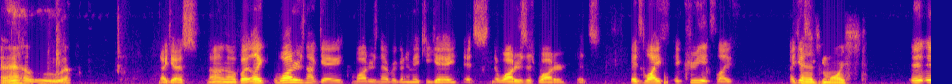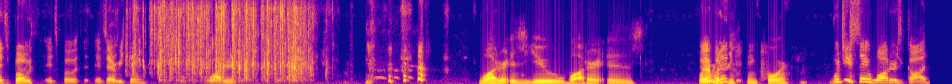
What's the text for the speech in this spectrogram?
oh. I guess. I don't know, but like water's not gay. Water's never gonna make you gay. It's the water's just water. It's it's life. It creates life. I guess And it's can- moist. it, it's both. It's both. It's everything. Water. Water is you. Water is Wait, what what did you think for. would you say water is God?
